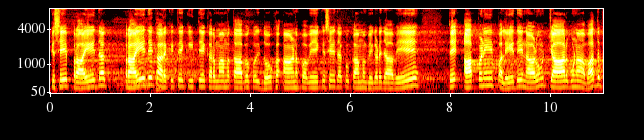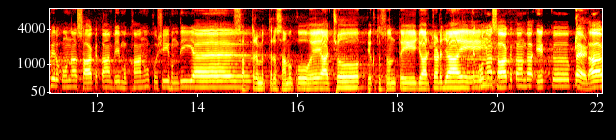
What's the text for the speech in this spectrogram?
ਕਿਸੇ ਪਰਾਏ ਦਾ, ਪਰਾਏ ਦੇ ਘਰ ਕਿਤੇ ਕੀਤੇ ਕਰਮਾਂ ਮੁਤਾਬਕ ਕੋਈ ਦੁੱਖ ਆਣ ਪਵੇ, ਕਿਸੇ ਦਾ ਕੋਈ ਕੰਮ ਵਿਗੜ ਜਾਵੇ ਤੇ ਆਪਣੇ ਭਲੇ ਦੇ ਨਾਲੋਂ ਚਾਰ ਗੁਣਾ ਵੱਧ ਫਿਰ ਉਹਨਾਂ ਸਾਖਤਾਂ ਬੇਮੁਖਾਂ ਨੂੰ ਖੁਸ਼ੀ ਹੁੰਦੀ ਹੈ ਸਤਰ ਮਿੱਤਰ ਸਮ ਕੋ ਹੋਏ ਆਛੋ ਪਿਕਤ ਸੁਨਤ ਹੀ ਜਰ ਚੜ ਜਾਏ। ਤੇ ਉਹਨਾਂ ਸਾਖਤਾਂ ਦਾ ਇੱਕ ਭੈੜਾ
